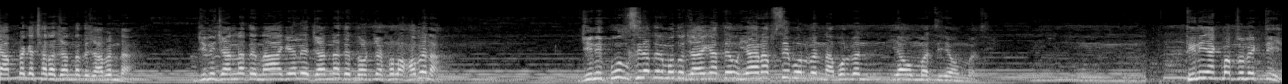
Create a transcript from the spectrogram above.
আপনাকে ছাড়া জান্নাতে যাবেন না, যিনি জান্নাতে না গেলে জান্নাতের দরজা খোলা হবে না। যিনি পুল সিরাতের মতো জায়গাতেও ইয়া বলবেন না, বলবেন, ইয়া উম্মতি ইয়া উম্মতি। তিনি একমাত্র ব্যক্তি,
